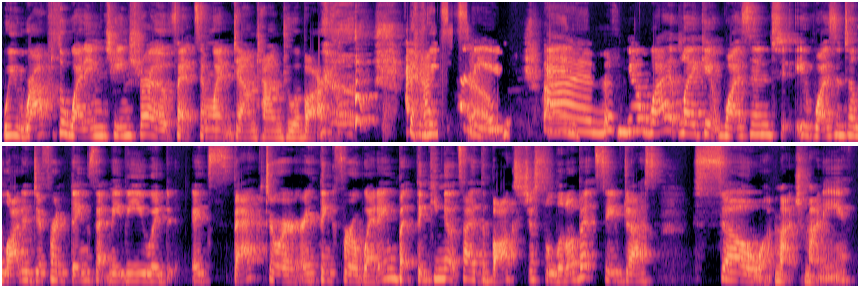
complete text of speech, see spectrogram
We wrapped the wedding, changed our outfits and went downtown to a bar. and that's we so. And you know what? Like it wasn't, it wasn't a lot of different things that maybe you would expect or I think for a wedding, but thinking outside the box just a little bit saved us so much money.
